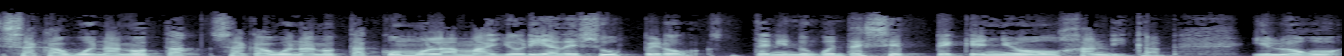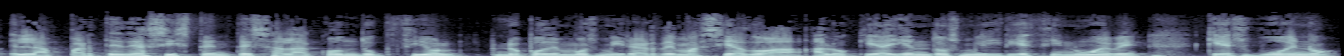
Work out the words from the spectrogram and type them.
saca buena nota, saca buena nota como la mayoría de sub, pero teniendo en cuenta ese pequeño hándicap. Y luego, en la parte de asistentes a la conducción, no podemos mirar demasiado a, lo que hay en 2019, que es bueno.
